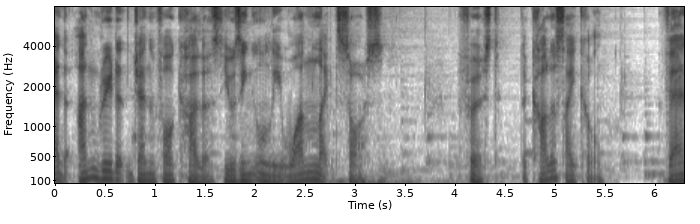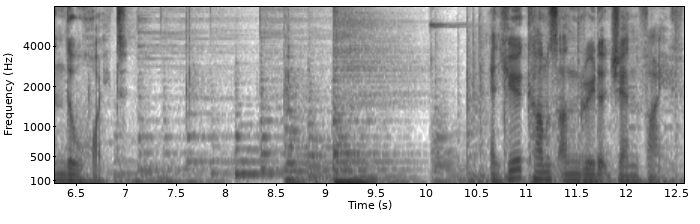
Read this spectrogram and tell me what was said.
at the ungraded Gen 4 colors using only one light source. First, the color cycle, then the white. And here comes ungraded Gen 5.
